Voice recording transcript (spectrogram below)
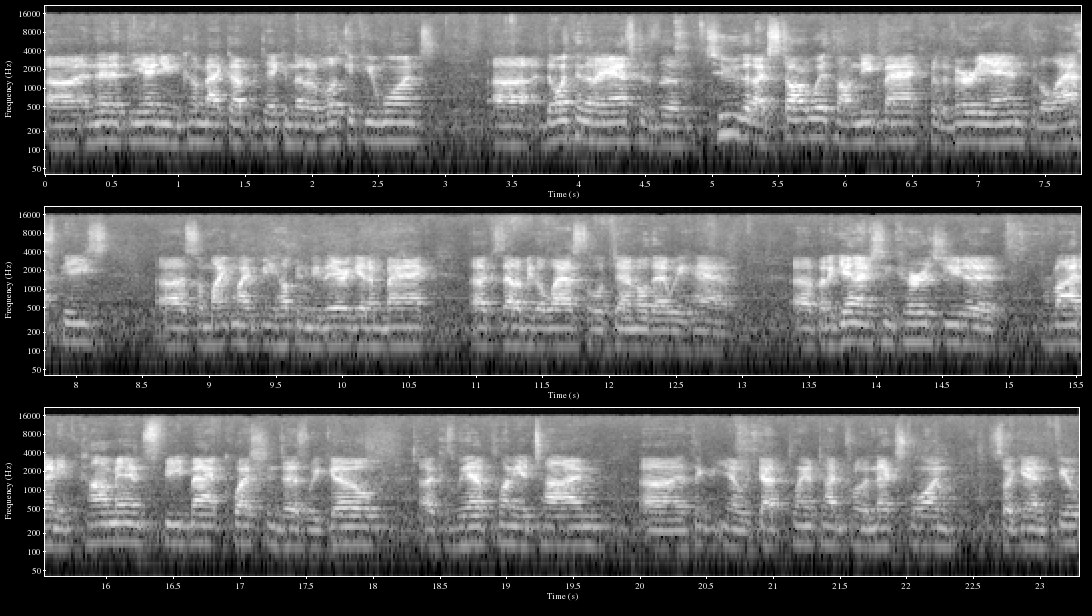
Uh, and then at the end, you can come back up and take another look if you want. Uh, the only thing that I ask is the two that I start with, I'll need back for the very end for the last piece. Uh, so Mike might be helping me there get them back because uh, that'll be the last little demo that we have. Uh, but again, I just encourage you to provide any comments, feedback, questions as we go because we have plenty of time. I think you know we've got plenty of time for the next one. So again, feel,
